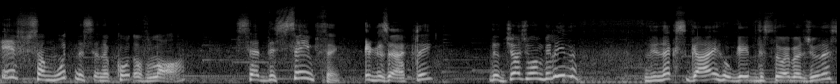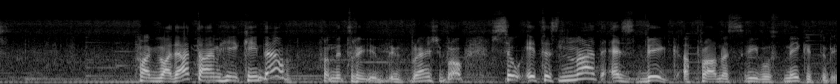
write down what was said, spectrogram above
If some witness in a court of law said the same thing exactly, the judge won't believe him. The next guy who gave the story about Judas, probably by that time he came down from the tree, the branch broke. So it is not as big a problem as people make it to be.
